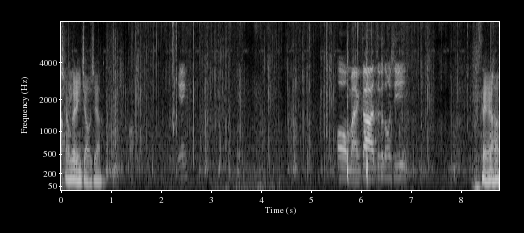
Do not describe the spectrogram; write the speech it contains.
枪在你脚下。 My god！这个东西怎样？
